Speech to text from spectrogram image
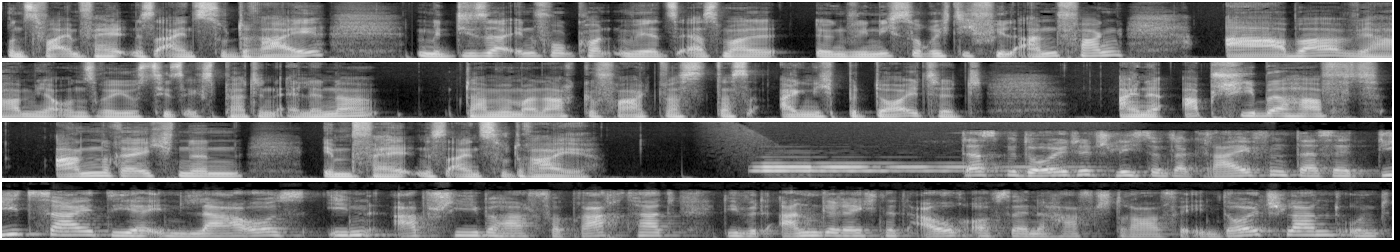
und zwar im Verhältnis 1 zu 3. Mit dieser Info konnten wir jetzt erstmal irgendwie nicht so richtig viel anfangen, aber wir haben ja unsere Justizexpertin Elena, da haben wir mal nachgefragt, was das eigentlich bedeutet. Eine Abschiebehaft anrechnen im Verhältnis 1 zu 3. Das bedeutet schlicht und ergreifend, dass er die Zeit, die er in Laos in Abschiebehaft verbracht hat, die wird angerechnet auch auf seine Haftstrafe in Deutschland. Und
